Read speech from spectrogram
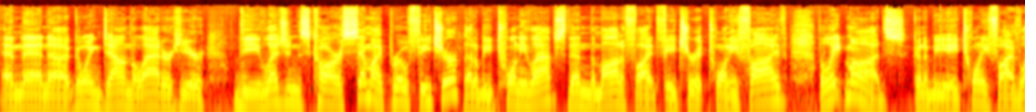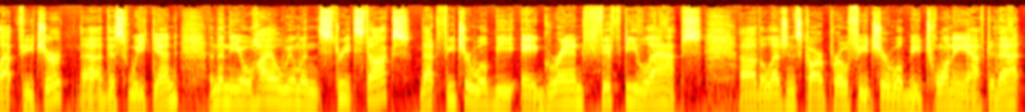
And then uh, going down the ladder here, the Legends Car Semi Pro feature, that'll be 20 laps. Then the modified feature at 25. The late mods, going to be a 25 lap feature uh, this weekend. And then the Ohio Wheelman Street Stocks, that feature will be a grand 50 laps. Uh, the Legends Car Pro feature will be 20 after that.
